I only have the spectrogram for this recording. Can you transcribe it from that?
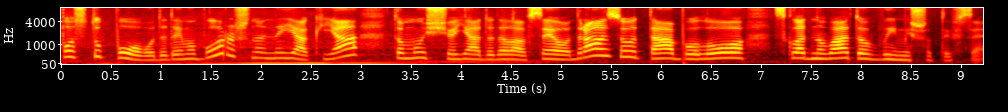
поступово додаємо борошно, не як я, тому що я додала все одразу та було складновато вимішати все.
